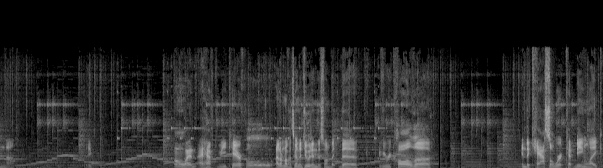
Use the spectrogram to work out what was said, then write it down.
No. Like- Oh, and I have to be careful. I don't know if it's gonna do it in this one, but the if you recall the in the castle where it kept being like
